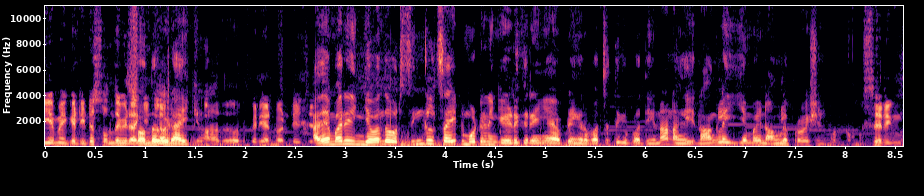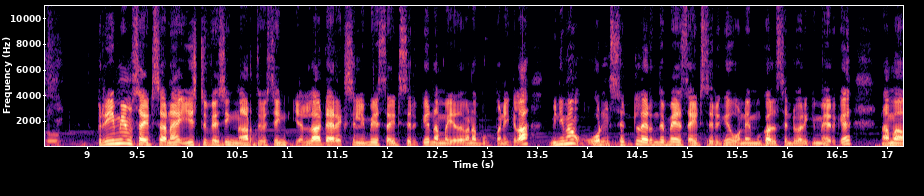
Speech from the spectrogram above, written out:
இஎம்ஐ கட்டிட்டு சொந்த வீடு சொந்த. வீடு ஆகிக்கலாம் அது ஒரு பெரிய அட்வான்டேஜ் அதே மாதிரி இங்கே வந்து ஒரு சிங்கிள் சைட் மட்டும் நீங்கள் எடுக்கிறீங்க அப்படிங்கிற பட்சத்துக்கு பார்த்தீங்கன்னா நாங்கள் நாங்களே இஎம்ஐ நாங்களே ப்ரொவிஷன் பண்ணுறோம் சரிங்க ப்ரோ ப்ரீமியம் சைட்ஸான ஈஸ்ட் ஃபேசிங் நார்த் ஃபேசிங் எல்லா டேரக்ஷன்லையுமே சைட்ஸ் இருக்குது நம்ம எதை வேணால் புக் பண்ணிக்கலாம். மினிமம் ஒன் சென்ட்ல இருந்துமே சைட்ஸ் இருக்குது ஒன்னே முக்கால் சென்ட் வரைக்குமே இருக்குது நம்ம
